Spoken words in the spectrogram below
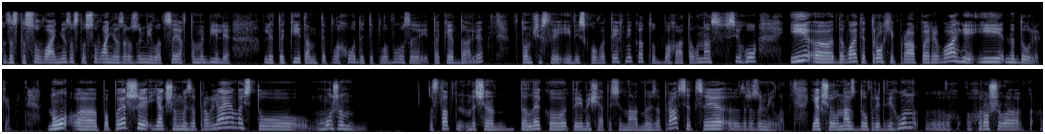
Застосування. Застосування, зрозуміло, це автомобілі, літаки, там, теплоходи, тепловози і таке далі, в тому числі і військова техніка. Тут багато у нас всього. І е, давайте трохи про переваги і недоліки. Ну, е, по-перше, якщо ми заправляємось, то можемо достатньо далеко переміщатися на одній заправці, це е, зрозуміло. Якщо у нас добрий двигун, е, хорошого, е,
